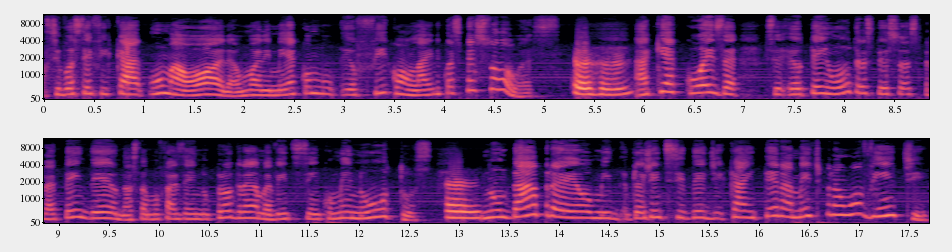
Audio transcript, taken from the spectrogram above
se você ficar uma hora, uma hora e meia, como eu fico online com as pessoas. Uhum. Aqui é coisa, eu tenho outras pessoas para atender, nós estamos fazendo o programa, 25 minutos. Uhum. Não dá para a gente se dedicar inteiramente para um ouvinte.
